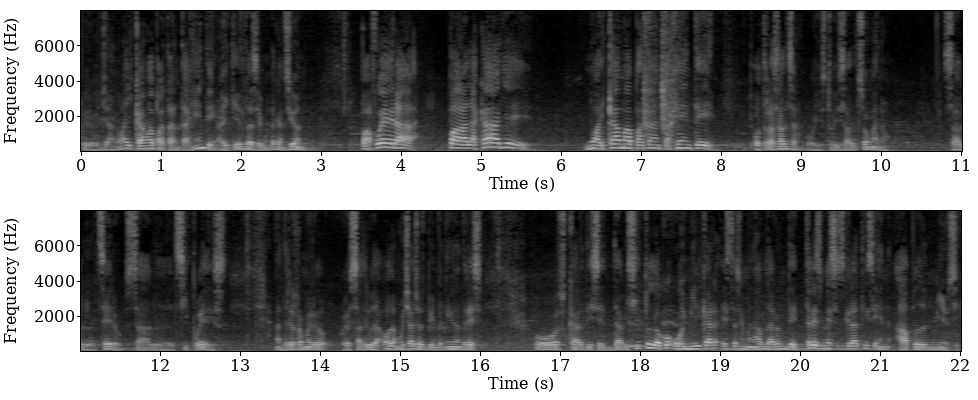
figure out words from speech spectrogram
Pero ya no hay cama para tanta gente. Ahí tienes la segunda canción pa' afuera, pa' la calle, no hay cama para tanta gente. Otra salsa, hoy estoy salsómano, cero, sal si puedes. Andrés Romero pues, saluda, hola muchachos, bienvenido Andrés. Oscar dice, Davidito Loco o Emilcar esta semana hablaron de tres meses gratis en Apple Music.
